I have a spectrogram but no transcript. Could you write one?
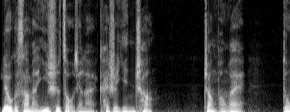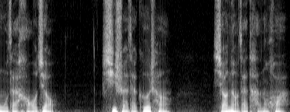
六个萨满医师走进来，开始吟唱。帐篷外，动物在嚎叫，蟋蟀在歌唱，小鸟在谈话。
